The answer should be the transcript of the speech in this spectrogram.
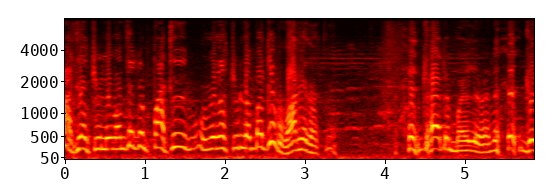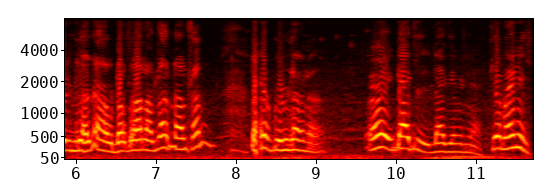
पाठिया चुल्यो भन्छ त्यो पाठी उबेला चुल्लो मात्रै भरे खस्ने त्यहाँ त मैले भने गुरुङलाई त अब दस बाह्र हजार नाच्छन् त्यहाँ गुरुङलाई भने ओइ दाजु दाजु भने के भनिस्?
